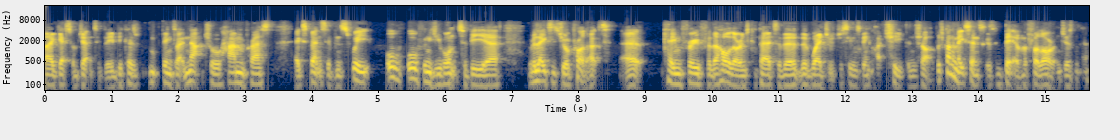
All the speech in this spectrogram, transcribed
I guess, objectively, because things like natural, hand pressed, expensive, and sweet, all, all things you want to be uh, related to your product, uh, came through for the whole orange compared to the the wedge, which just seems being quite cheap and sharp, which kind of makes sense because it's a bit of a full orange, isn't it?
